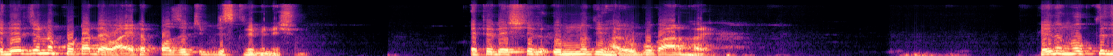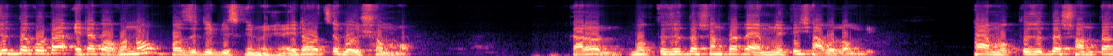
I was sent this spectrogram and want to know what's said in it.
এদের জন্য কোটা দেওয়া, এটা পজিটিভ ডিসক্রিমিনেশন এতে দেশের উন্নতি হয়, উপকার হয়। কিন্তু মুক্তিযোদ্ধা কোটা, এটা কখনো পজিটিভ ডিসক্রিমিনেশন এটা হচ্ছে বৈষম্য। কারণ মুক্তিযোদ্ধা সন্তানটা এমনিতেই স্বাবলম্বী। হ্যাঁ মুক্তিযোদ্ধার সন্তান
